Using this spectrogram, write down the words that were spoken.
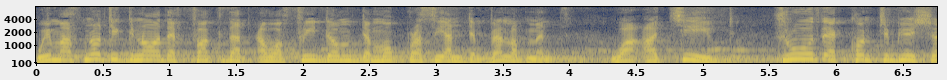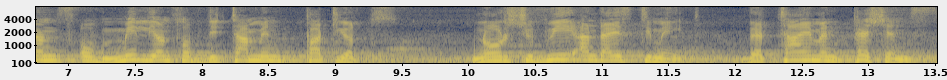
We must not ignore the fact that our freedom, democracy, and development were achieved through the contributions of millions of determined patriots, nor should we underestimate the time and patience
